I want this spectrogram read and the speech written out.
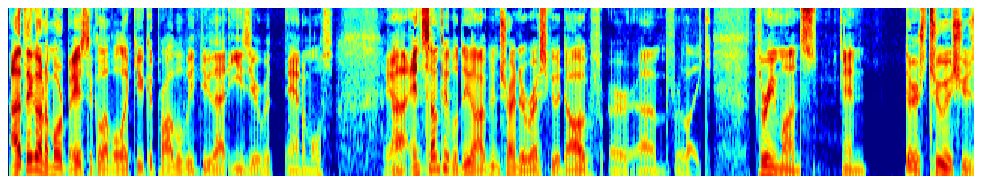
I think on a more basic level, like you could probably do that easier with animals. Yeah. Uh, and some people do. I've been trying to rescue a dog for um, for like three months, and there's two issues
